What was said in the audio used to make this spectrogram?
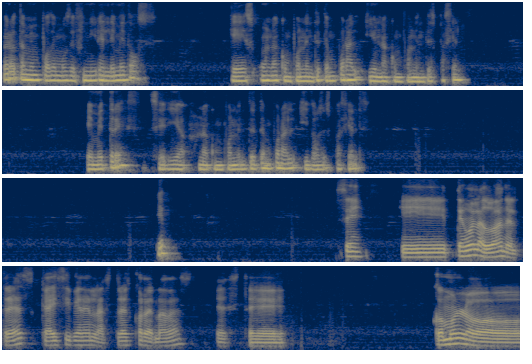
Pero también podemos definir el M2, que es una componente temporal y una componente espacial. M3 sería una componente temporal y dos espaciales. ¿Sí? Sí. Y tengo la duda en el 3, que ahí sí vienen las tres coordenadas. Este. ¿Cómo lo.?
